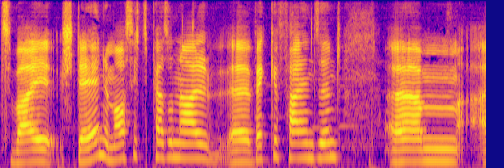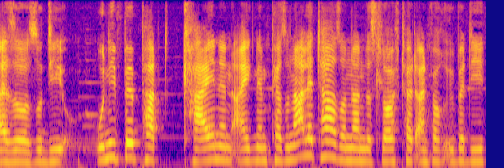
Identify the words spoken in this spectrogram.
zwei Stellen im Aussichtspersonal äh, weggefallen sind. Ähm, also so die Unibib hat keinen eigenen Personaletat, sondern das läuft halt einfach über die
